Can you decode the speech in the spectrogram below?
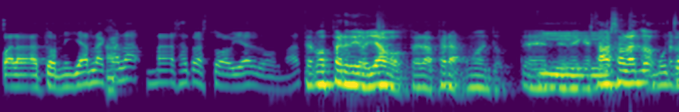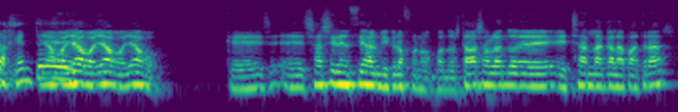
para atornillar la Ah. cala más atrás todavía de lo normal. Te hemos perdido, Yago. Espera, espera, un momento. Eh, Y desde que estabas hablando. a mucha perdón, gente- Yago, Yago, Yago, Yago. Que se ha silenciado el micrófono. Cuando estabas hablando de echar la cala para atrás,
